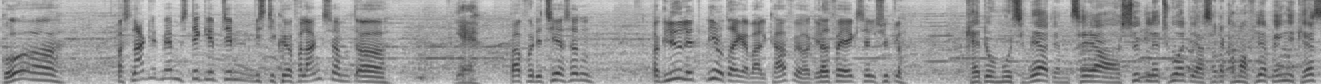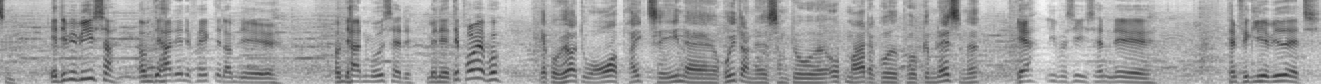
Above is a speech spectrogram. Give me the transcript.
Gå og, og snak lidt med dem, stik lidt til dem, hvis de kører for langsomt, og ja, bare få det til at sådan og glide lidt. Lige nu drikker jeg bare lidt kaffe og er glad for, at jeg ikke selv cykler. Kan du motivere dem til at cykle lidt hurtigere, så der kommer flere penge i kassen? Ja, det vil vise sig, om det har den effekt, eller om det, om det har den modsatte. Men øh, det prøver jeg på. Jeg kunne høre, at du er over til en af rytterne, som du øh, åbenbart har gået på gymnasiet med. Ja, lige præcis. Han, øh, han fik lige at vide, at,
